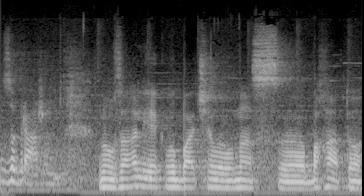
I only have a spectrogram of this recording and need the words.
зображено. Ну, взагалі, як ви бачили, у нас е, багато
